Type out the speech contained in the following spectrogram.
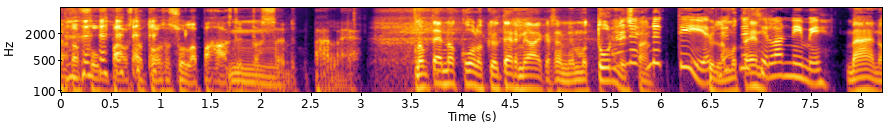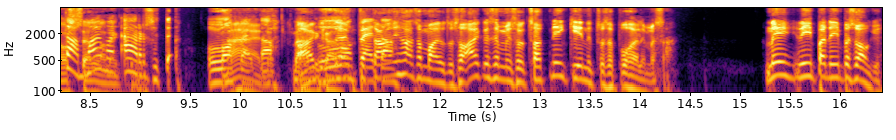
Asentofubbausta tuossa sulla pahasti mm. tässä nyt päällä. No mutta en ole kuullut kyllä termi aikaisemmin, mutta tunnistan. Nyt, nyt tiedät, Kyllä, nyt, mutta nyt en, sillä on nimi. mä en ole Tämä on sellainen. maailman ärsyttä. Mä en Lopeta. Mä en Aika mikään- Lopeta. Tämä on ihan sama juttu. Se on aikaisemmin, sä oot niin kiinni tuossa puhelimessa. Niin, niinpä, niinpä se onkin.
